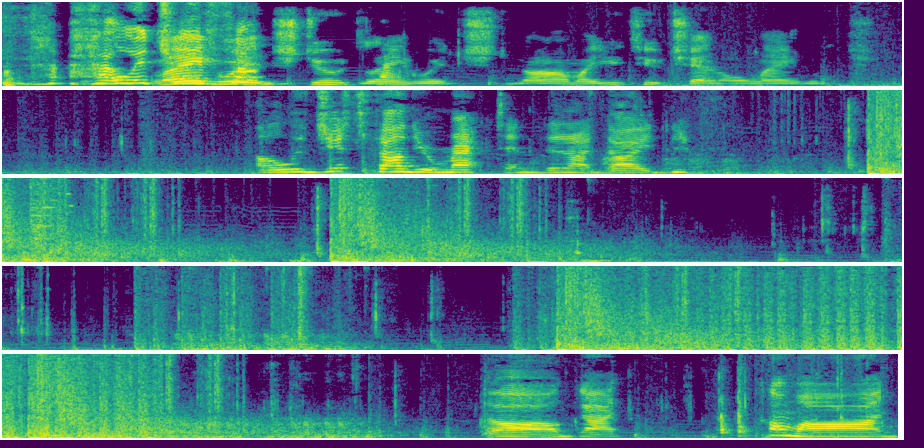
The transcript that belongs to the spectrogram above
I literally Language, dude, language. Not on my YouTube channel, language. I legit found your Mac and then I died. Oh god. Come on.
